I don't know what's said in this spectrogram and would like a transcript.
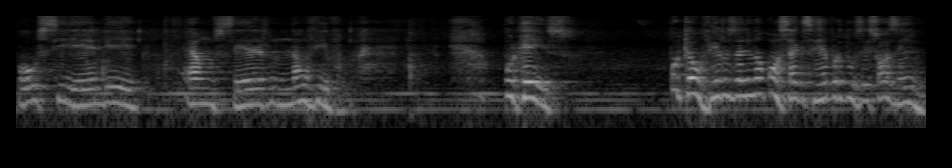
ou se ele é um ser não vivo. Por que isso? Porque o vírus ele não consegue se reproduzir sozinho.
